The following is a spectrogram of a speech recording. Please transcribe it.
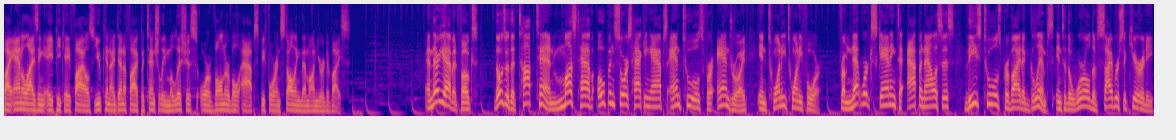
By analyzing APK files, you can identify potentially malicious or vulnerable apps before installing them on your device. And there you have it, folks. Those are the top 10 must-have open-source hacking apps and tools for Android in 2024. From network scanning to app analysis, these tools provide a glimpse into the world of cybersecurity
